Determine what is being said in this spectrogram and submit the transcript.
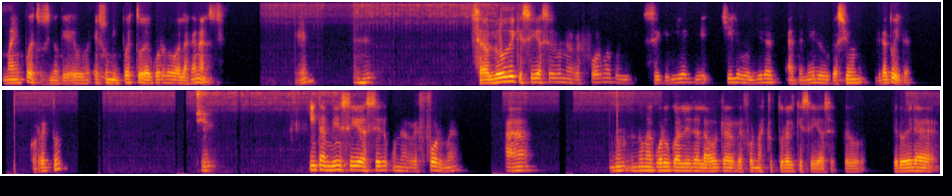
más impuestos, sino que es un impuesto de acuerdo a las ganancias. ¿ok? Se habló de que se iba a hacer una reforma porque se quería que Chile volviera a tener educación gratuita, ¿correcto? Sí. Y también se iba a hacer una reforma a, no, no me acuerdo cuál era la otra reforma estructural que se iba a hacer, pero, pero era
